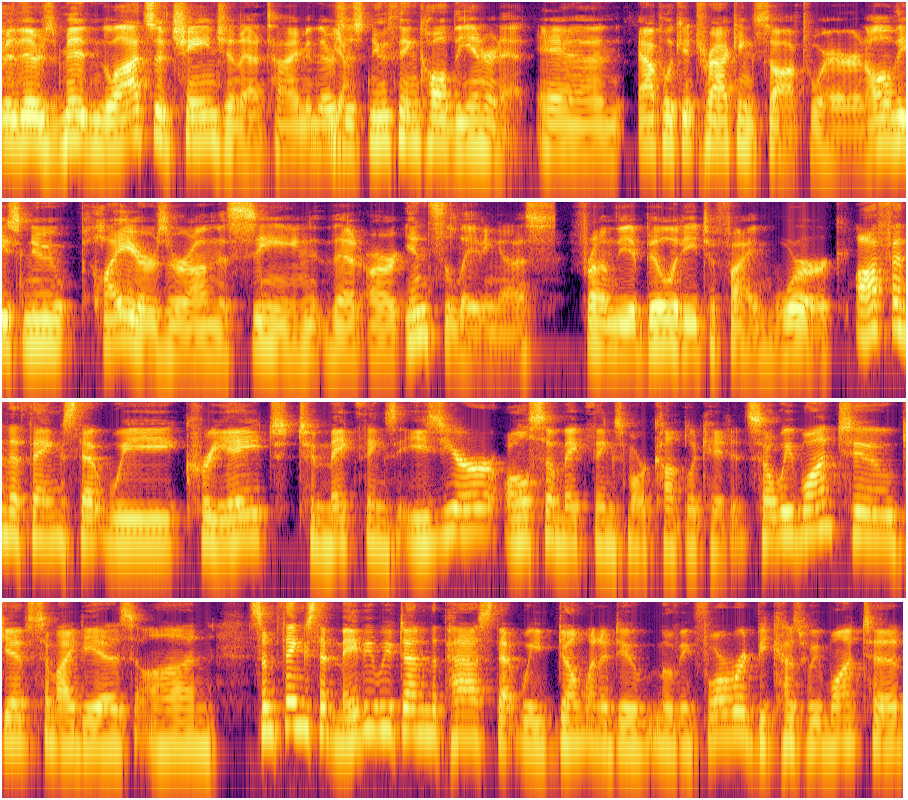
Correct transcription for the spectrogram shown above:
But There's been lots of change in that time, and there's Yeah. this new thing called the internet and applicant tracking software, and all these new players are on the scene that are insulating us from the ability to find work. Often the things that we create to make things easier also make things more complicated. So we want to give some ideas on some things that maybe we've done in the past that we don't want to do moving forward because we want to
